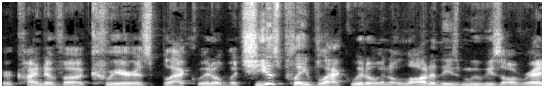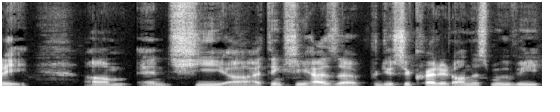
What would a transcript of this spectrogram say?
her kind of uh, career as Black Widow. But she has played Black Widow in a lot of these movies already. Um, and she, uh, I think she has a producer credit on this movie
